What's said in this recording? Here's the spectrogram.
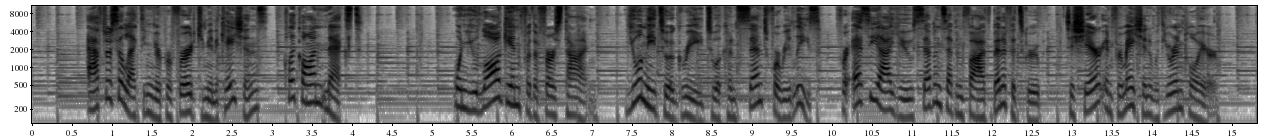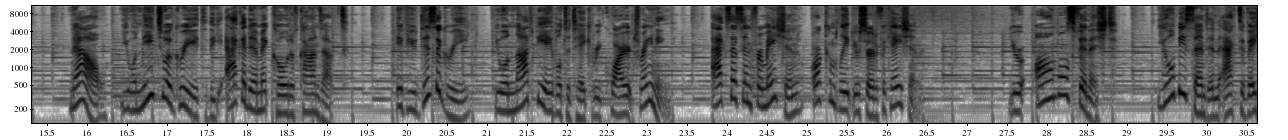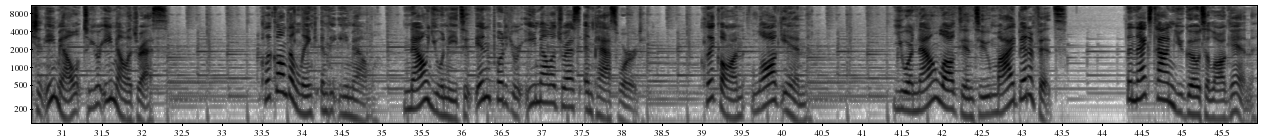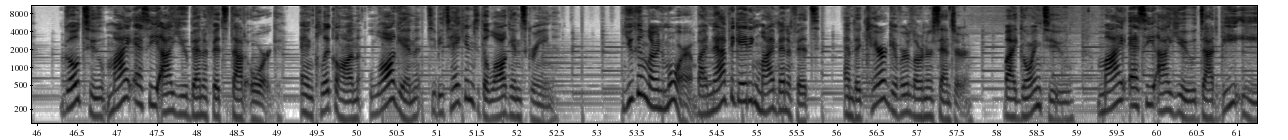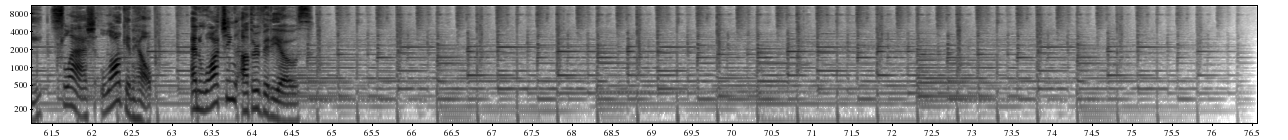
After selecting your preferred communications, click on Next. When you log in for the first time, you'll need to agree to a consent for release for SEIU 775 Benefits Group to share information with your employer. Now, you will need to agree to the Academic Code of Conduct. If you disagree, you will not be able to take required training, access information, or complete your certification. You're almost finished. You'll be sent an activation email to your email address. Click on the link in the email. Now you will need to input your email address and password. Click on Log In. You are now logged into My Benefits. The next time you go to log in, go to myseiubenefits.org and click on Login to be taken to the login screen. You can learn more by navigating My Benefits and the Caregiver Learner Center by going to myseiu.be slash login help and watching other videos.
